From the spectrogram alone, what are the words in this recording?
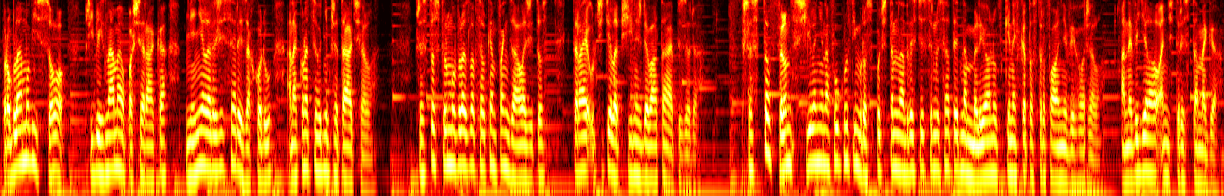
Problémový solo, příběh známého pašeráka, měnil režiséry zachodu a nakonec se hodně přetáčel – Přesto z filmu vylezla celkem fajn záležitost, která je určitě lepší než devátá epizoda. Přesto film s šíleně nafouknutým rozpočtem na 271 milionů v kinech katastrofálně vyhořel a nevydělal ani 400 mega.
